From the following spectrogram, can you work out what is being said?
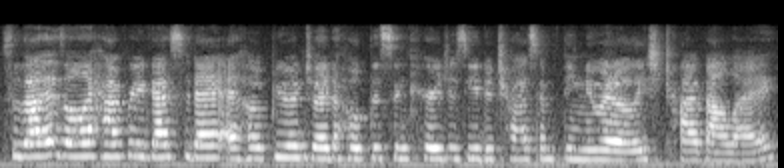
So that is all I have for you guys today. I hope you enjoyed. I hope this encourages you to try something new and at least try ballet.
